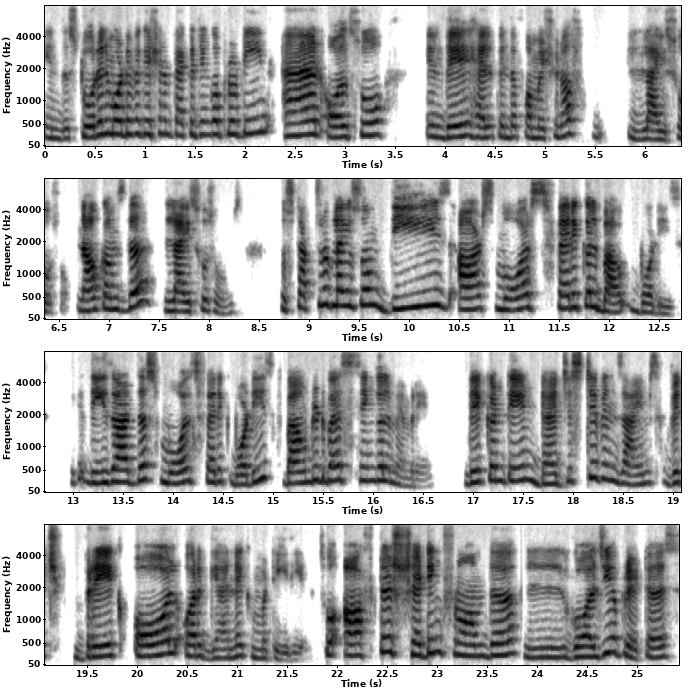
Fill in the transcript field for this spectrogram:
in the storage, modification, and packaging of protein, and also in they help in the formation of lysosome. Now comes the lysosomes. The structure of lysosome, these are small spherical bodies these are the small spheric bodies bounded by a single membrane. They contain digestive enzymes which break all organic material. So after shedding from the Golgi apparatus,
